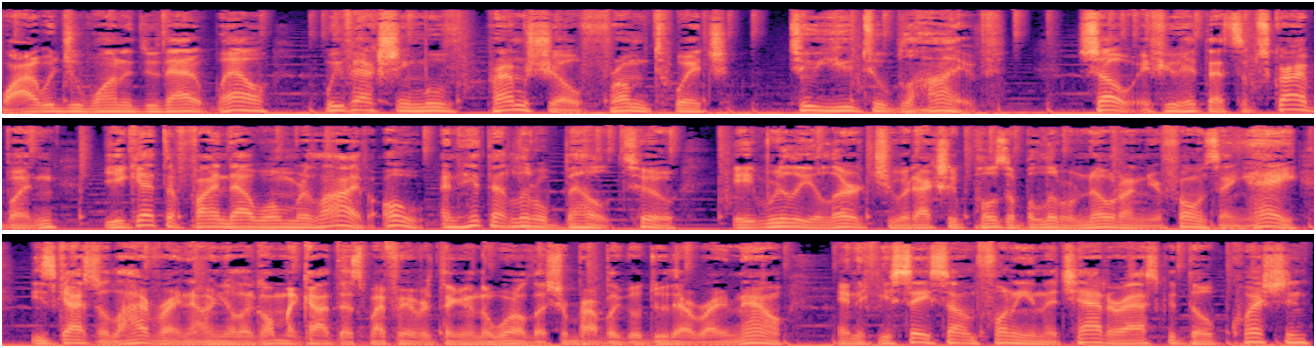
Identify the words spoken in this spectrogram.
Why would you want to do that? Well, we've actually moved Prem Show from Twitch to YouTube Live. So if you hit that subscribe button, you get to find out when we're live. Oh, and hit that little bell too. It really alerts you. It actually pulls up a little note on your phone saying, hey, these guys are live right now. And you're like, oh my God, that's my favorite thing in the world. I should probably go do that right now. And if you say something funny in the chat or ask a dope question,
